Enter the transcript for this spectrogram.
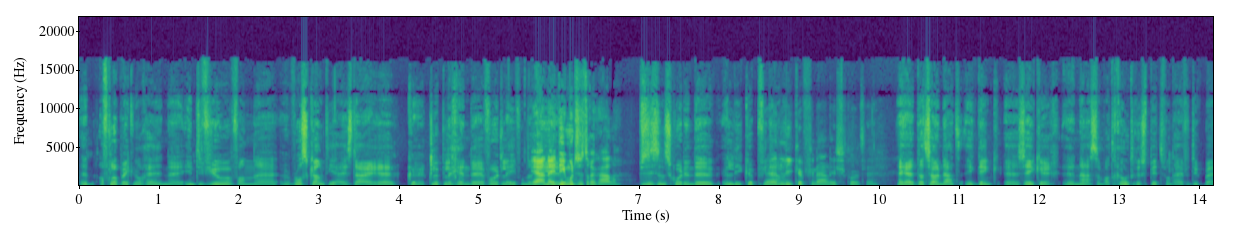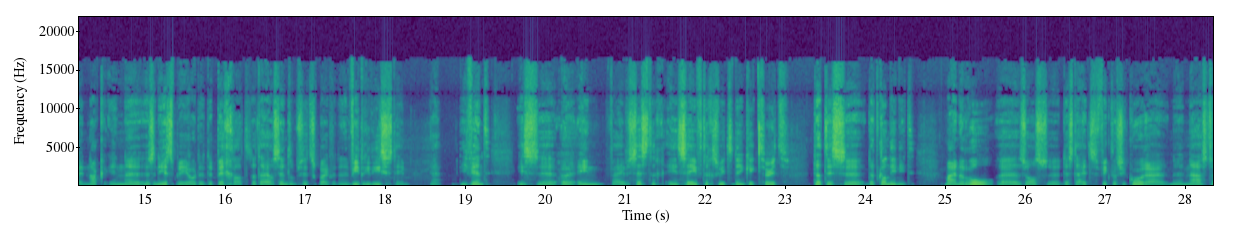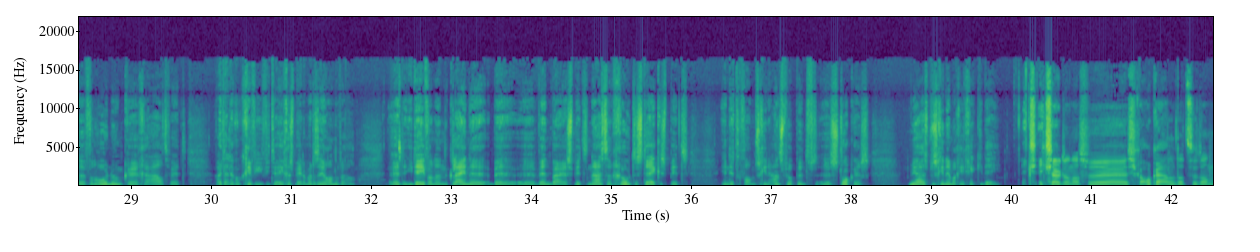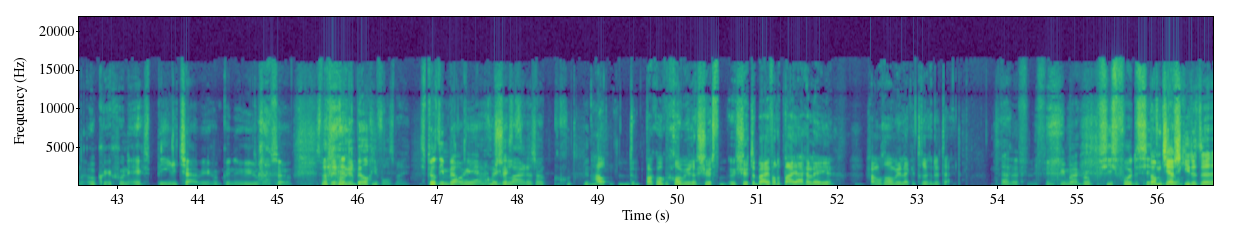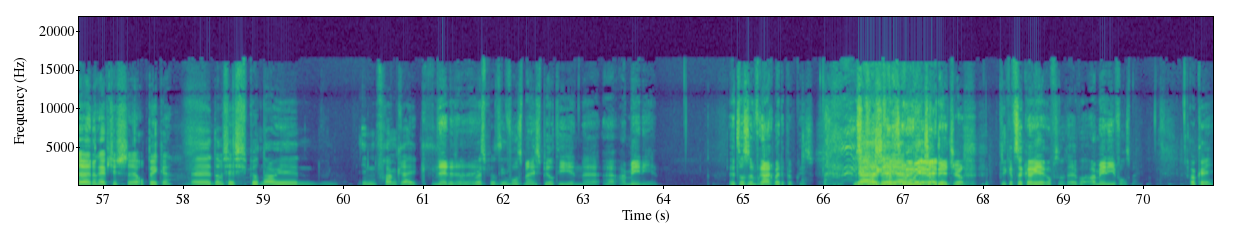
En afgelopen week nog, hè, een eh, interview van eh, Ross County. Hij is daar eh, k- clublegende voor het leven. Omdat Ja, nee, eh, die moeten ze terughalen. Beslissend scoorde in de League Cup Ja, finale. de League Cup finale is gescoord, ja. Nou ja, dat zou inderdaad, ik denk eh, zeker eh, naast een wat grotere spits, want hij heeft natuurlijk bij NAC in eh, zijn eerste periode de pech gehad dat hij als centrumspits gebruikt werd in een 4-3-3 systeem. Ja, die vent is eh, eh, 1,65, 1,70, zoiets denk ik. Zoiets. Dat, is, dat kan die niet. Maar in een rol zoals destijds Victor Sicora naast Van Hoornonk eh, gehaald werd, uiteindelijk ook geen 4-4-2 gaan spelen, maar dat is een heel ander verhaal. Het idee van een kleine, wendbare spits naast een grote, sterke spits, in dit geval misschien aanspeelpunt eh, Stokkers, ja, is misschien helemaal geen gek idee. Ik, ik zou dan als we uh, Schalk halen, dat we dan ook weer gewoon ergens Perica weer gewoon kunnen huren of zo. Speelt tegenwoordig in België volgens mij. Speelt hij in België, ja? Roeselare zou ik goed kunnen. Hou, pak ook gewoon weer een shirt, een shirt erbij van een paar jaar geleden. Gaan we gewoon weer lekker terug in de tijd. Ja, dat vind ik prima. Gewoon precies voor de City. Damjevski dat eh, nog eventjes eh, oppikken. Uh, Damjevski speelt nou in, in Frankrijk. Nee, nee, nee. nee. Waar speelt hij? Volgens mij speelt hij in uh, uh, Armenië. Het was een vraag bij de pubquiz. Dus ja, nee, ja, hoe weet jij dit, joh? Ik heb zijn carrière opgezocht. Armenië volgens mij. Oké, okay.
